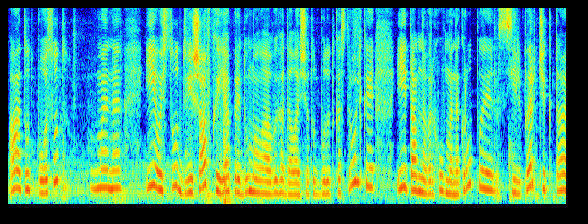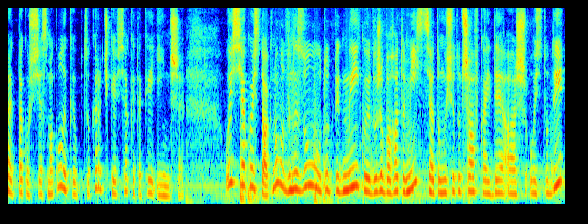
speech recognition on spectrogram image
А тут посуд в мене. І ось тут дві шафки. Я придумала, вигадала, що тут будуть каструльки, і там наверху в мене крупи, сіль, перчик, та також ще смаколики, цукерочки, всяке таке інше. Ось якось так. Ну, внизу тут під мийкою дуже багато місця, тому що тут шафка йде аж ось туди.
